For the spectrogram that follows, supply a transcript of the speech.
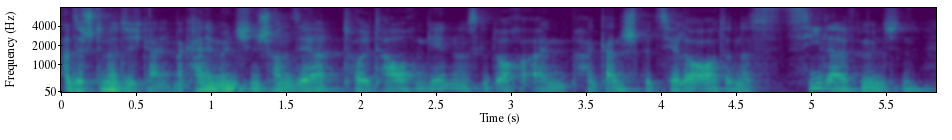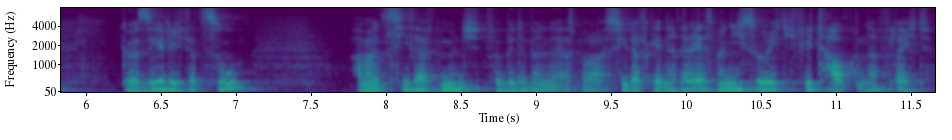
Also stimmt natürlich gar nicht. Man kann in München schon sehr toll tauchen gehen und es gibt auch ein paar ganz spezielle Orte und das Sea Life München gehört sicherlich dazu. Aber mit Sea Life München verbindet man erstmal, oder Sea Life generell erstmal nicht so richtig viel Tauchen. Ne? Vielleicht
